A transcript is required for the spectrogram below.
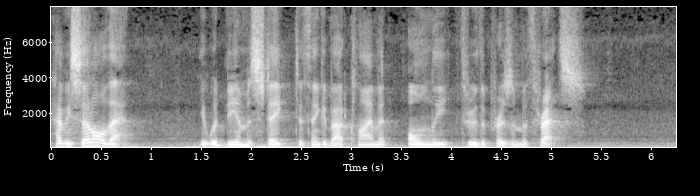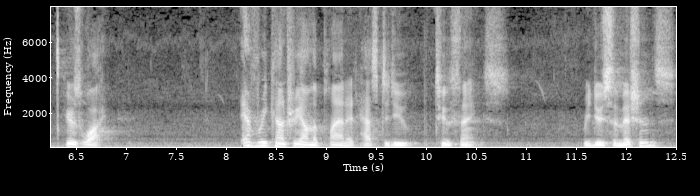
Having said all that, it would be a mistake to think about climate only through the prism of threats. Here's why. Every country on the planet has to do two things reduce emissions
